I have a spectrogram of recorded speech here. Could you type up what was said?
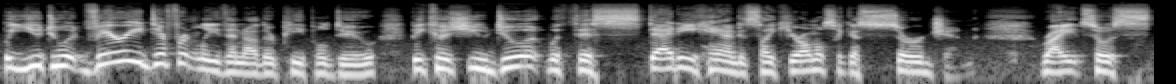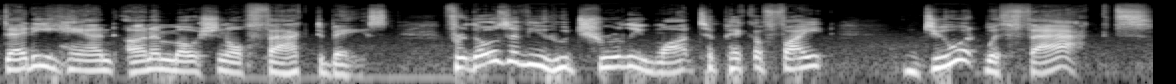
but you do it very differently than other people do because you do it with this steady hand. It's like you're almost like a surgeon, right? So, steady hand, unemotional, fact based. For those of you who truly want to pick a fight, do it with facts.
